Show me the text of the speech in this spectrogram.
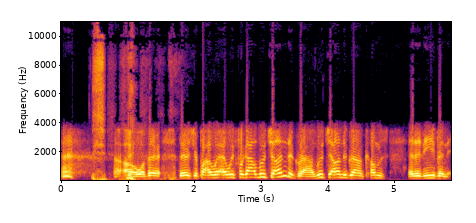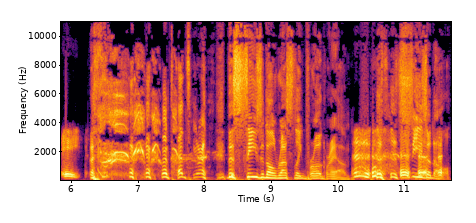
oh well, there, there's your. And we forgot Lucha Underground. Lucha Underground comes at an even eight. That's right. The seasonal wrestling program. seasonal.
